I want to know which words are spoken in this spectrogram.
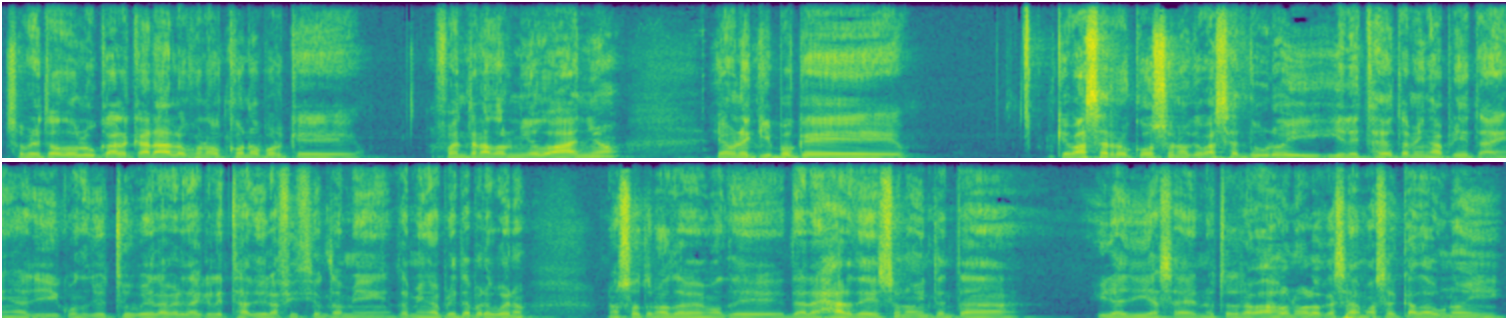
Sobre todo Luca Alcaraz lo conozco, ¿no? Porque fue entrenador mío dos años y es un equipo que, que va a ser rocoso, ¿no? que va a ser duro y, el estadio también aprieta. ¿eh? Allí cuando yo estuve, la verdad que el estadio y la afición también, también aprieta, pero bueno, nosotros nos debemos de, de alejar de eso, ¿no? intentar ir allí a hacer nuestro trabajo, ¿no? lo que sabemos hacer cada uno y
